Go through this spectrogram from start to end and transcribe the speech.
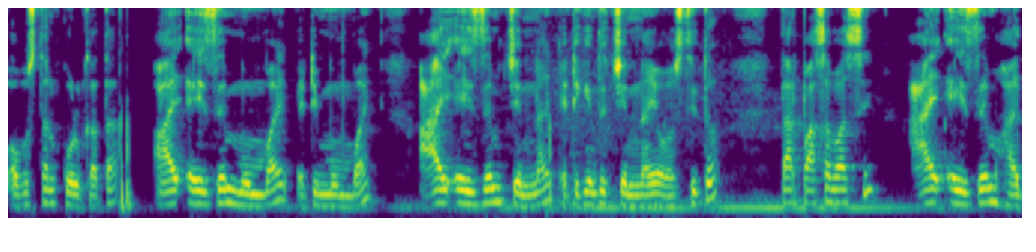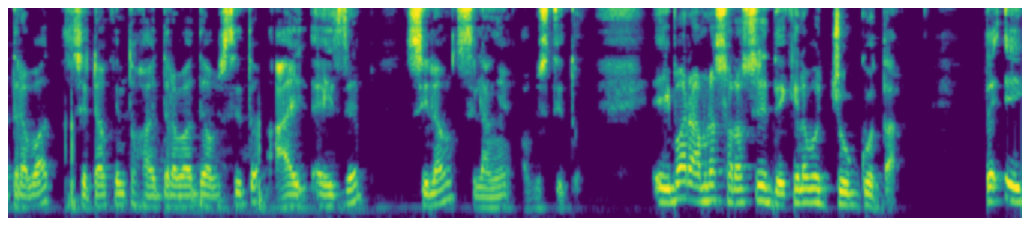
অবস্থান কলকাতা। আইএইচএম মুম্বাই, এটি মুম্বাই। আইএইচএম চেন্নাই, এটি কিন্তু চেন্নাই অবস্থিত। তার পাশাপাশি আইএইচএম হায়দ্রাবাদ, সেটাও কিন্তু হায়দ্রাবাদে অবস্থিত। আইএইচএম শিলং, শিলংয়ে অবস্থিত। এইবার আমরা সরাসরি দেখে নেব যোগ্যতা। তো এই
